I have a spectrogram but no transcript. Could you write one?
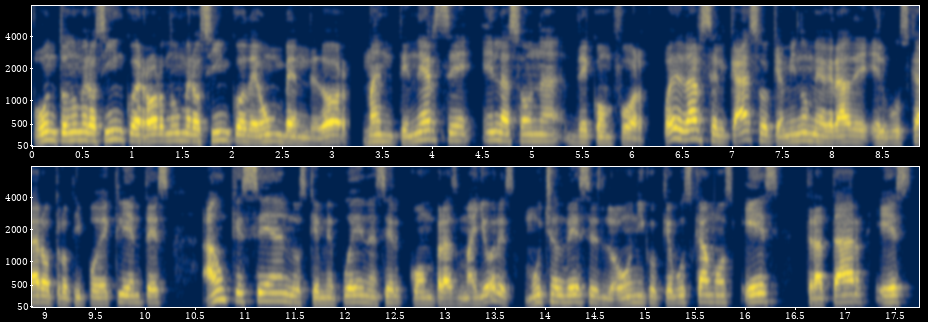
Punto número 5, error número 5 de un vendedor, mantenerse en la zona de confort. Puede darse el caso que a mí no me agrade el buscar otro tipo de clientes, aunque sean los que me pueden hacer compras mayores. Muchas veces lo único que buscamos es tratar, es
